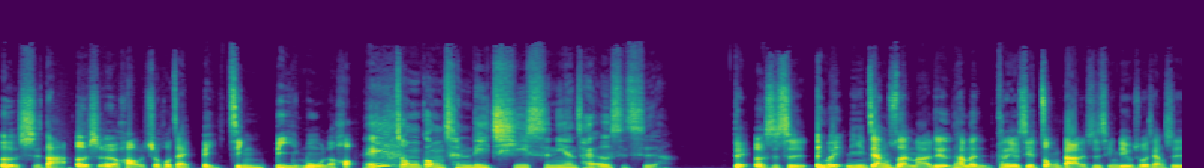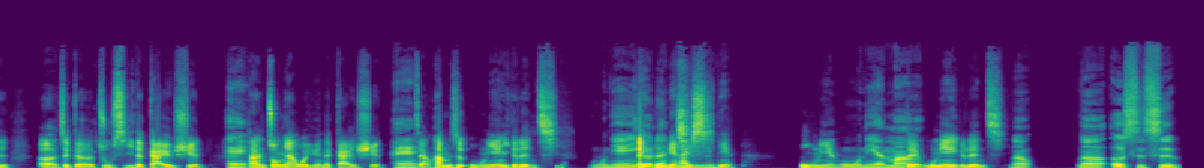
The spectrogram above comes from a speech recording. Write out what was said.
二十大，二十二号之后在北京闭幕了。哈，哎，中共成立七十年才二十次啊。对，二十次，因为你这样算嘛，就是他们可能有些重大的事情，例如说像是呃这个主席的改选，还有中央委员的改选，这样他们是五年一个任期，五年一个任期，五年还是十年？五年，五年嘛，对，五年一个任期。那那二十次，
